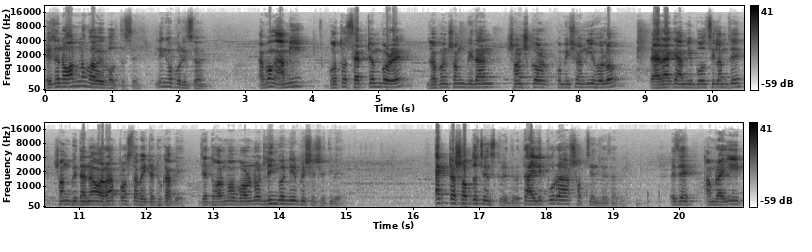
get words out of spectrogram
এই জন্য অন্যভাবে বলতেছে, লিঙ্গ পরিচয়। এবং আমি গত সেপ্টেম্বরে যখন সংবিধান সংস্কার কমিশনই হলো, তার আগে আমি বলছিলাম যে সংবিধানে ওরা প্রস্তাব এটা ঢুকাবে যে ধর্ম, বর্ণ, লিঙ্গ নির্বিশেষে দিবে। একটা শব্দ চেঞ্জ করে দেবে, তাইলে পুরা সব চেঞ্জ হয়ে যাবে। এই যে আমরা ইট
